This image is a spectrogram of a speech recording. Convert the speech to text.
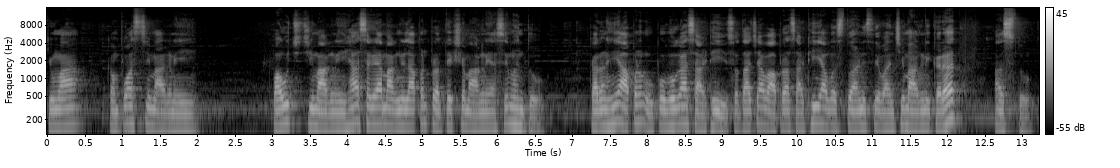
किंवा कंपॉसची मागणी पाऊचची मागणी ह्या सगळ्या मागणीला आपण प्रत्यक्ष मागणी असे म्हणतो. कारण ही आपण उपभोगासाठी स्वतःच्या वापरासाठी या वस्तू आणि सेवांची मागणी करत असतो.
